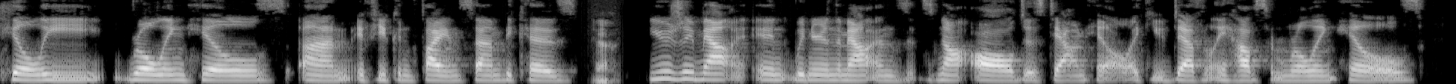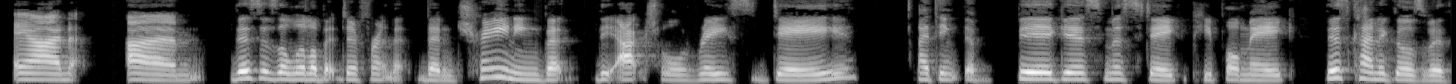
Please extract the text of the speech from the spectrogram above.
hilly rolling hills um if you can find some because Yeah. usually mountain in, when you're in the mountains it's not all just downhill. Like you definitely have some rolling hills. And um, this is a little bit different th- than training, but the actual race day, I think the biggest mistake people make, this kind of goes with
